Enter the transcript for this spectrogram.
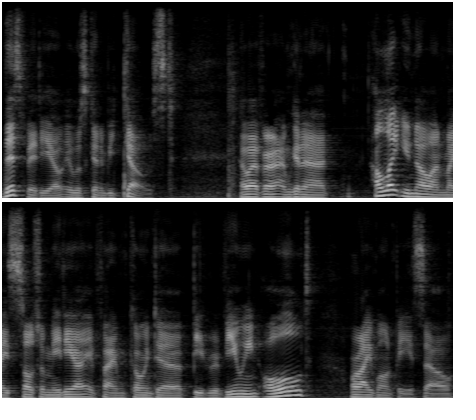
this video, it was going to be Ghost. However, I'm gonna I'll let you know on my social media if I'm going to be reviewing old or I won't be. So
